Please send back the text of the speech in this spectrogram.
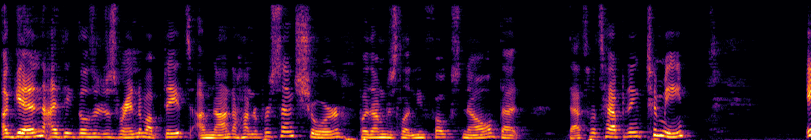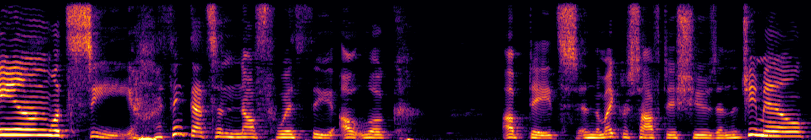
Again, I think those are just random updates. I'm not 100% sure, but I'm just letting you folks know that that's what's happening to me. And let's see. I think that's enough with the Outlook updates and the Microsoft issues and the Gmail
